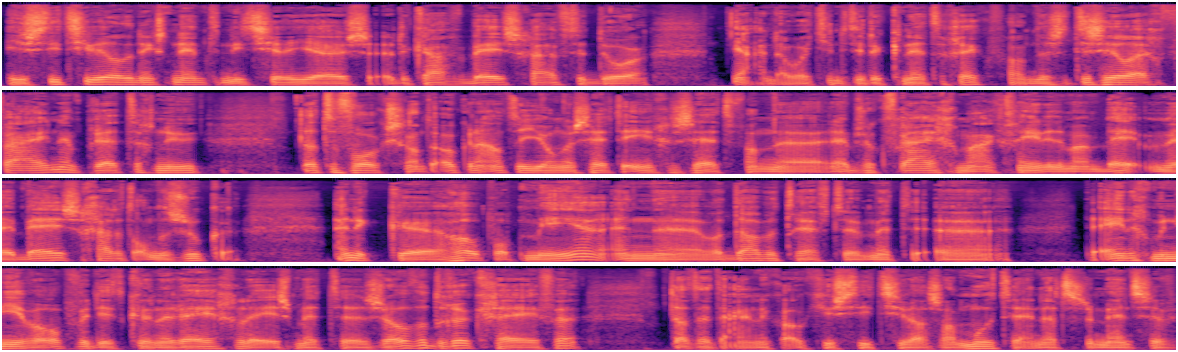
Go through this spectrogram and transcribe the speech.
Justitie wilde niks, neemt het niet serieus. De KVB schuift het door. Ja, daar word je natuurlijk knettergek van. Dus het is heel erg fijn en prettig nu... dat de Volkskrant ook een aantal jongens heeft ingezet. Van, eh, daar hebben ze ook vrijgemaakt. Gaan jullie er maar mee bezig, gaat het onderzoeken. En ik eh, hoop op meer. En eh, wat dat betreft, eh, met, eh, de enige manier waarop we dit kunnen regelen... is met eh, zoveel druk geven dat uiteindelijk ook justitie wel zal moeten. En dat ze de mensen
